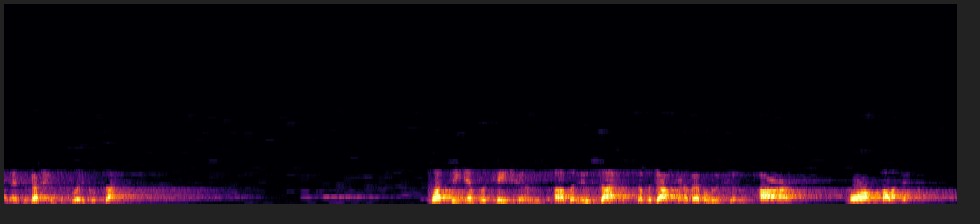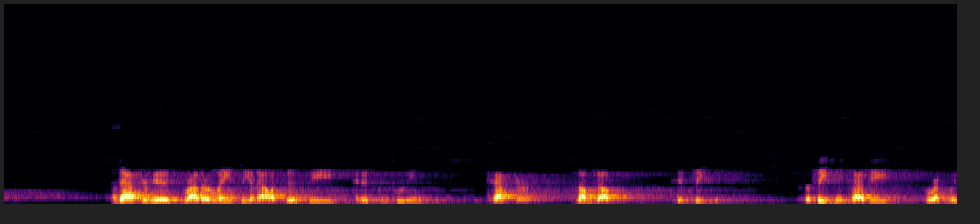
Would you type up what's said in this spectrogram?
an Introduction to Political Science. What the implications of the new science of the doctrine of evolution are for politics. And after his rather lengthy analysis, he, in his concluding chapter, summed up his thesis. The thesis, as he correctly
